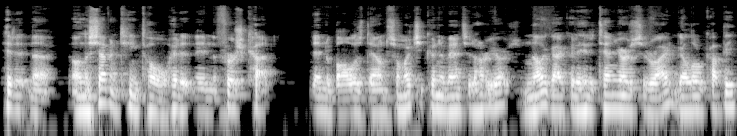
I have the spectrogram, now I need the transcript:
hit it in the, on the 17th hole, hit it in the first cut. Then the ball was down so much he couldn't advance it 100 yards. Another guy could have hit it 10 yards to the right and got a little cuppy.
